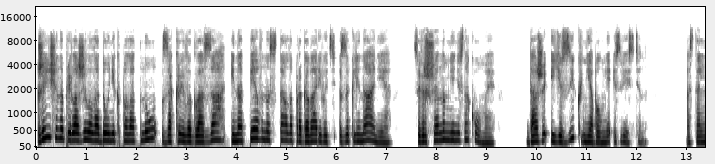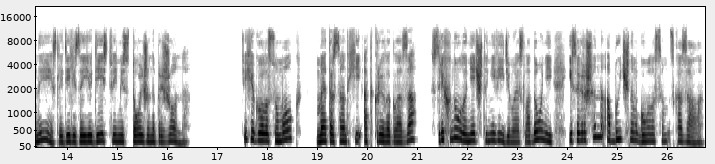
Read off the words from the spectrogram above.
Женщина приложила ладони к полотну, закрыла глаза и напевно стала проговаривать заклинание, совершенно мне незнакомые. Даже и язык не был мне известен. Остальные следили за ее действиями столь же напряженно. Тихий голос умолк, мэтр Сандхи открыла глаза, стряхнула нечто невидимое с ладоней и совершенно обычным голосом сказала.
